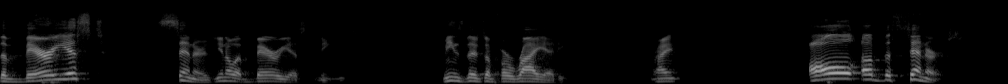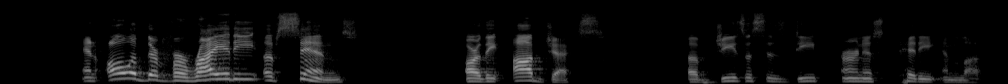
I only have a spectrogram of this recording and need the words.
The veriest sinners, you know what various means? Means there's a variety, right? All of the sinners and all of their variety of sins are the objects of Jesus' deep, earnest pity and love.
